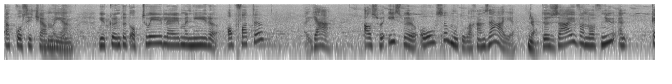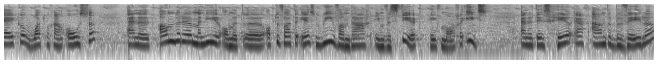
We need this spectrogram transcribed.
Pakosi Chamayang. Je kunt het op twee manieren opvatten. Uh, ja, als we iets willen oosten, moeten we gaan zaaien. Ja. Dus zaaien vanaf nu en kijken wat we gaan oosten. En de andere manier om het uh, op te vatten is... wie vandaag investeert, heeft morgen iets. En het is heel erg aan te bevelen...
